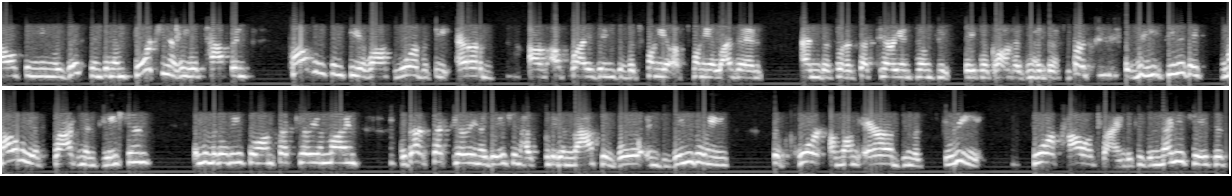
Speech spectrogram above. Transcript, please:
Palestinian resistance. And unfortunately, what's happened probably since the Iraq War, but the Arab um, uprisings of the 20 of 2011 and the sort of sectarian tone they took on has made this worse. We see a, not only a fragmentation in the Middle East along sectarian lines, but that sectarianization has played a massive role in dwindling support among Arabs in the street for Palestine because in many cases,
